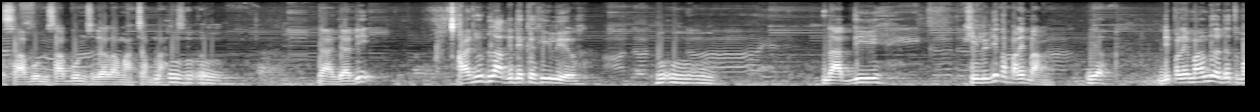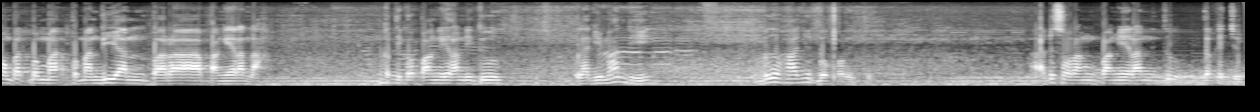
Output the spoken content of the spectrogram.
sabun-sabun segala macam lah di situ. Hmm. nah jadi hanyutlah dia ke hilir. Nah di hilirnya ke Palembang. Iya. di Palembang itu ada tempat pema- pemandian para pangeran lah. Ketika pangeran itu lagi mandi betul hanyut bokor itu ada seorang pangeran itu terkejut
